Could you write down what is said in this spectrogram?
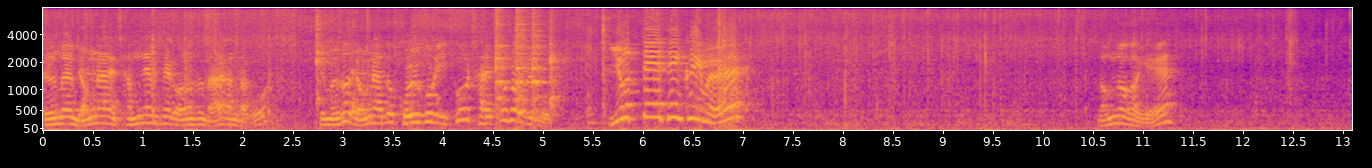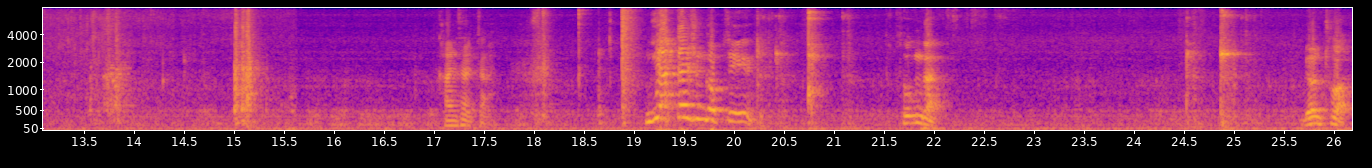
그러면 명란의 잡냄새가 어느 정도 날아간다고. 그러면서 명란도 골고루 익고 잘 부서지고. 이때 생크림을 넉넉하게. 간 살짝. 약간 싱겁지? 소금 간. 면투하.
